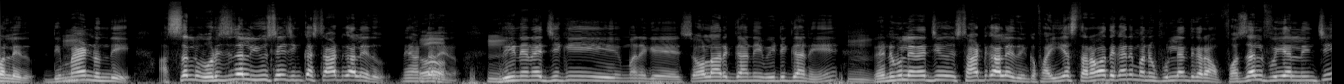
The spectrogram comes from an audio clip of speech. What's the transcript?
పని లేదు. డిమాండ్ ఉంది. అస్సలు ఒరిజినల్ యూసేజ్ ఇంకా స్టార్ట్ కాలేదు నేను అంటా. నేను. గ్రీన్ ఎనర్జీకి మనకి సోలార్కి కానీ వీటికి కానీ Hmm. రెన్యూబుల్ ఎనర్జీ స్టార్ట్ కాలేదు. ఇంకా ఫైవ్ ఇయర్స్ తర్వాత కానీ మనం ఫుల్ లెంత్గా రాం ఫజల్ ఫ్యూయల్ నుంచి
